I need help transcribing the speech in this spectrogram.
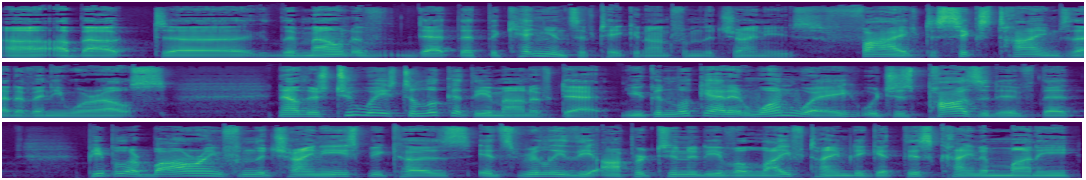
uh, about uh, the amount of debt that the Kenyans have taken on from the Chinese, five to six times that of anywhere else. Now, there's two ways to look at the amount of debt. You can look at it one way, which is positive, that people are borrowing from the Chinese because it's really the opportunity of a lifetime to get this kind of money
